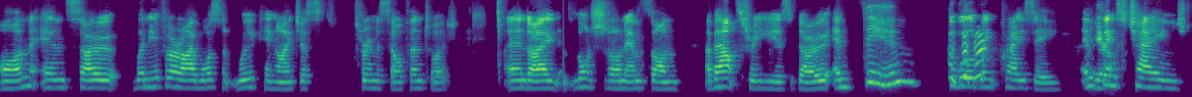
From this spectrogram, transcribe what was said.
on. And so whenever I wasn't working, I just threw myself into it. And I launched it on Amazon about three years ago. And then the world went crazy and yeah. things changed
